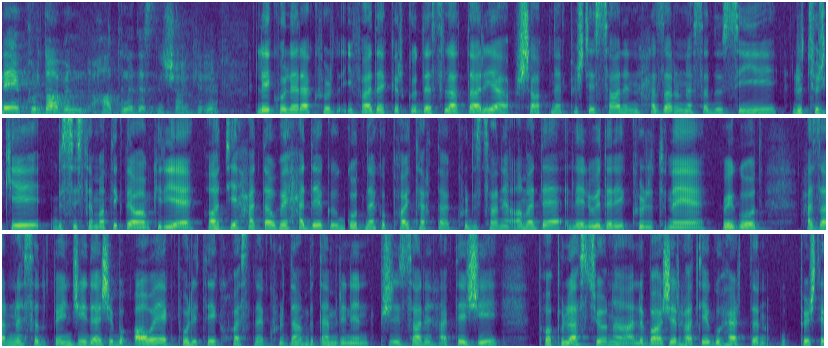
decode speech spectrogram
nê Kurda bin hatine destnîşankirin. Lêkolera Kurd îfade kir ku desthilatdariya pişapne piştî salên hezar û neh sed û sî yî li Tirkiyeyê bi sîstematîk dewam kiriye. Hatiye heta wê hedê ku gotine ku paytexta Kurdistanê Amed e lê li wê derê Kurd tune ye. Wê got, Hezar û neh sed û pêncî yî de jî bi awayek polîtîk xwestine Kurdan bitemrînin, piştî salên heftê jî populasyona li bajêr hatiye guhertin û piştî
